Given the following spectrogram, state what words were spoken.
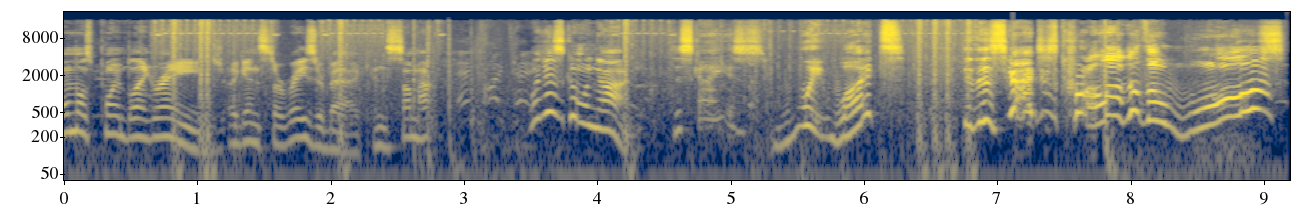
almost point blank range against a Razorback, and somehow what is going on? This guy is... Wait, what? Did this guy just crawl out of the walls?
